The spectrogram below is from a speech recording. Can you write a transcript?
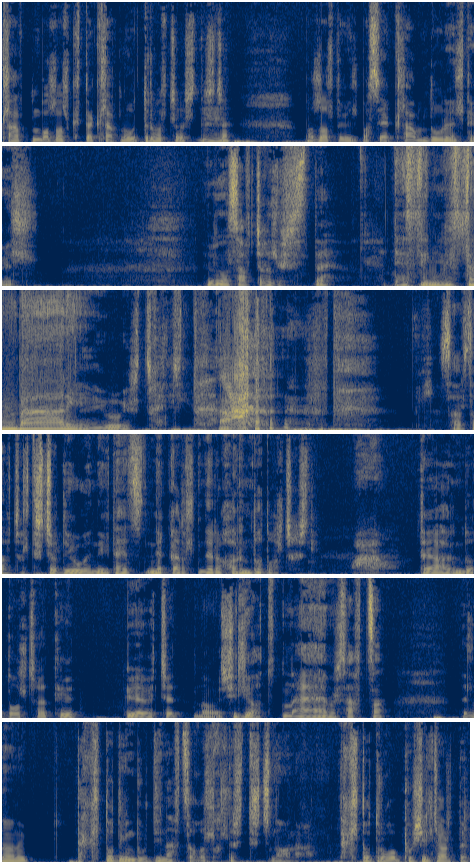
клабд нь болол гэдэг клаб нь өдөр болж байгаа шүү дээ. Болол тэгэл бас яг клаб дүүрэл тэгэл Ер нь савж байгаа л ирсэнтэй. Dancing with somebody. Юу ирж байгаа чи та. Сав савж гал тэр чи одоо юу вэ? Нэг тайз нэг гаралтан дээр 20 дуу дуулж байгаа шин. Вау. Тэгээ 20 дуу дуулж байгаа. Тэгээд би авчиад нөө шилийн хотод нь амар савцсан. Тэгэл нөө нэг дахилтуудыг нь бүгдийг авцаа болохоор тэр чи нөө нэг дахилтууд руу пүшилж ордог.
